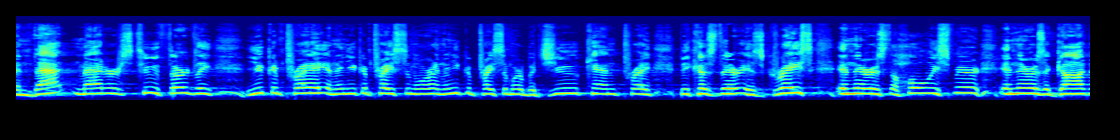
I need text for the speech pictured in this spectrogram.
And that matters too. Thirdly, you can pray and then you can pray some more and then you can pray some more, but you can pray because there is grace and there is the Holy Spirit and there is a God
